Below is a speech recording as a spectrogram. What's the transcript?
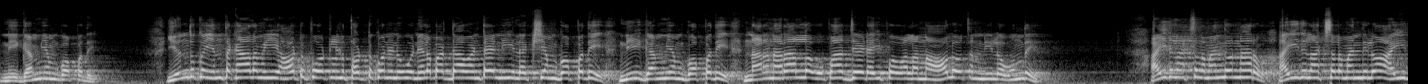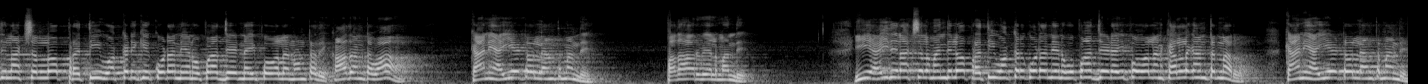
నీ గమ్యం గొప్పది. ఎందుకు ఇంతకాలం ఈ ఆటుపోట్లను తట్టుకొని నువ్వు నిలబడ్డావంటే నీ లక్ష్యం గొప్పది నీ గమ్యం గొప్పది నరనరాల్లో ఉపాధ్యాయుడు అయిపోవాలన్న ఆలోచన నీలో ఉంది. ఐదు లక్షల మంది ఉన్నారు. ఐదు లక్షల మందిలో ఐదు లక్షల్లో ప్రతి ఒక్కడికి కూడా నేను ఉపాధ్యాయుడిని అయిపోవాలని ఉంటుంది. కాదంటవా? కానీ అయ్యేటోళ్ళు ఎంతమంది? పదహారు వేల మంది. ఈ ఐదు లక్షల మందిలో ప్రతి ఒక్కరు కూడా నేను ఉపాధ్యాయుడు అయిపోవాలని కలలుగంటున్నారు కానీ అయ్యేటోళ్ళు ఎంతమంది?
